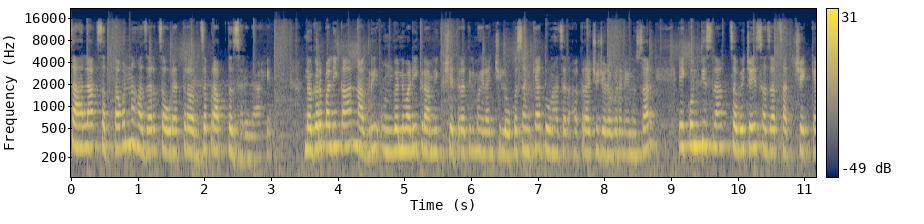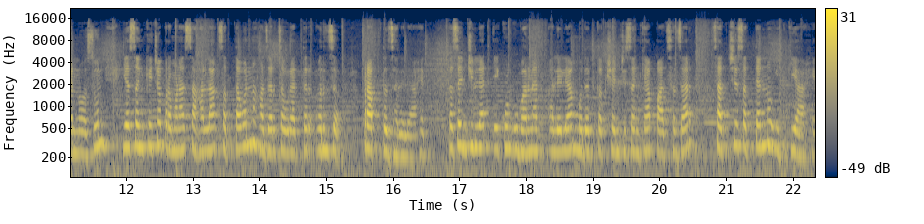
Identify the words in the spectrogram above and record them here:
सहा लाख सत्तावन्न हजार चौऱ्याहत्तर अर्ज प्राप्त झालेले आहेत. नगरपालिका नागरी अंगणवाडी ग्रामीण क्षेत्रातील महिलांची लोकसंख्या दोन हजार अकराच्या जनगणनेनुसार एकोणतीस लाख चव्वेचाळीस हजार सातशे एक्क्याण्णव असून या संख्येच्या प्रमाणात सहा लाख सत्तावन्न हजार चौऱ्याहत्तर अर्ज प्राप्त झालेले आहेत. तसेच जिल्ह्यात एकूण उभारण्यात आलेल्या मदत कक्षांची संख्या पाच हजार सातशे सत्त्याण्णव इतकी आहे.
